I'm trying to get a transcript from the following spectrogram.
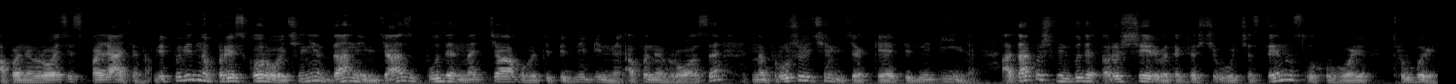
Апоневрозіс палятіна. Відповідно, при скороченні даний м'яз буде натягувати піднебінний апоневроз, напружуючи м'яке піднебіння. А також він буде розширювати хрящову частину слухової труби.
